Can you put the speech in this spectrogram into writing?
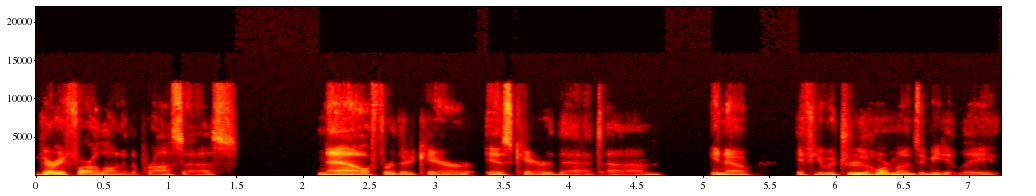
very far along in the process now further care is care that um, you know if you withdrew hormones immediately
